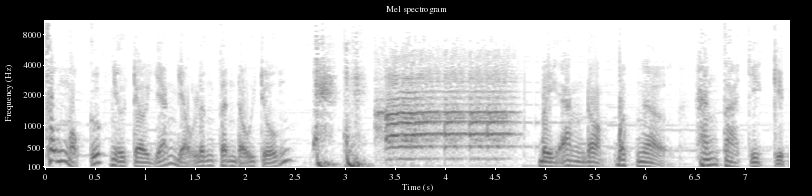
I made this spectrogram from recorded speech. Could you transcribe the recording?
phóng một cước như trời giáng vào lưng tên đội trưởng. Bị ăn đòn bất ngờ, hắn ta chỉ kịp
